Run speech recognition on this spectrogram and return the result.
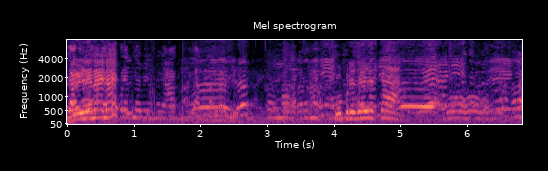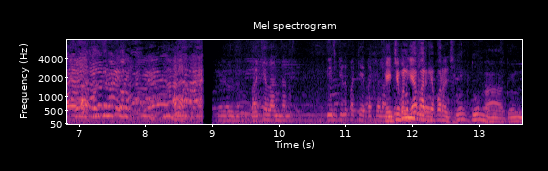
जळले नाही ना? कोपरे जळलेत का? त्यांचे पण घ्या बारक्या पोरांची. हा, दोन.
